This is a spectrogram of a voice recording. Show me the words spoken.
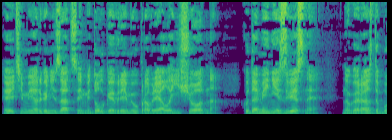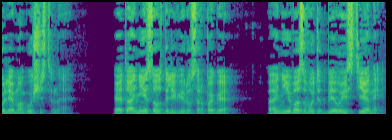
этими организациями долгое время управляла еще одна, куда менее известная, но гораздо более могущественная. Это они создали вирус РПГ. Они возводят белые стены,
